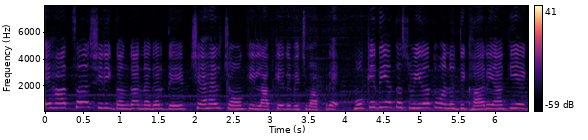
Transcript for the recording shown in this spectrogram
ਇਹ ਹਾਦਸਾ ਸ਼੍ਰੀ ਗੰਗਾ ਨਗਰ ਦੇ ਚਹਿਲ ਚੌਂਕ ਇਲਾਕੇ ਦੇ ਵਿੱਚ ਵਾਪਰਿਆ ਮੌਕੇ ਦੀਆਂ ਤਸਵੀਰਾਂ ਤੁਹਾਨੂੰ ਦਿਖਾ ਰਿਹਾ ਕਿ ਇੱਕ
